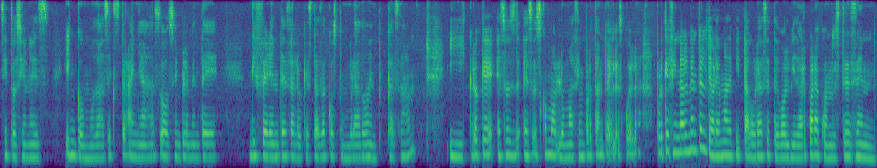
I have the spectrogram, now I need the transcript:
situaciones incómodas, extrañas o simplemente diferentes a lo que estás acostumbrado en tu casa. Y creo que eso es, eso es como lo más importante de la escuela, porque finalmente el teorema de Pitágoras se te va a olvidar para cuando estés en,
